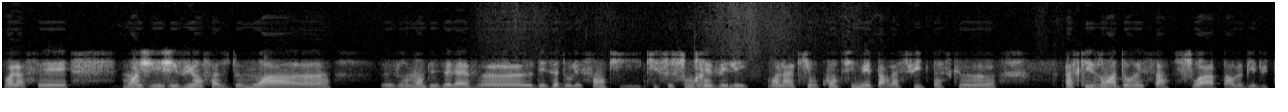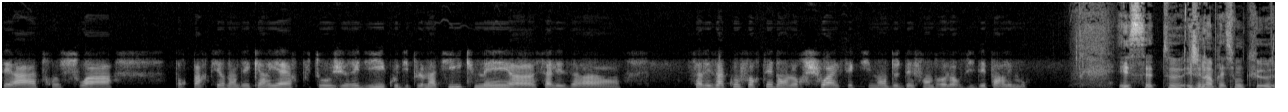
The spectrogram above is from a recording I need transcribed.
Voilà, c'est moi j'ai vu en face de moi euh, vraiment des élèves, des adolescents qui, qui se sont révélés, voilà, qui ont continué par la suite parce que parce qu'ils ont adoré ça, soit par le biais du théâtre, soit pour partir dans des carrières plutôt juridiques ou diplomatiques, mais ça les a ça les a confortés dans leur choix effectivement de défendre leurs idées par les mots. Et, cette, et j'ai l'impression que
